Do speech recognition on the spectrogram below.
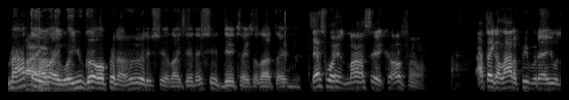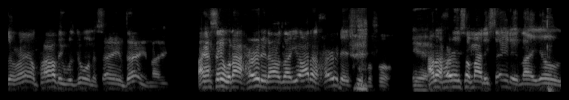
Man, I think like when you grow up in a hood and shit like that, that shit dictates a lot of things. That's where his mindset comes from. I think a lot of people that he was around probably was doing the same thing. Like, like I said, when I heard it, I was like, yo, I done heard that shit before. Yeah. I done heard somebody say that, like, yo,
